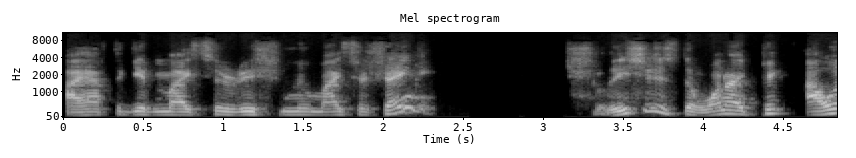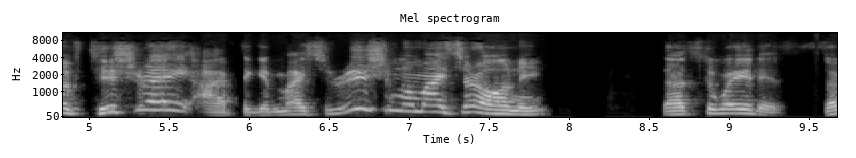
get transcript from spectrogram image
I have to give Meiser Rishnu, Meiser Sheni. Shlish is the one I picked Aleph Tishrei, I have to give Meiser Rishnu, Meiser Oni. That's the way it is. How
